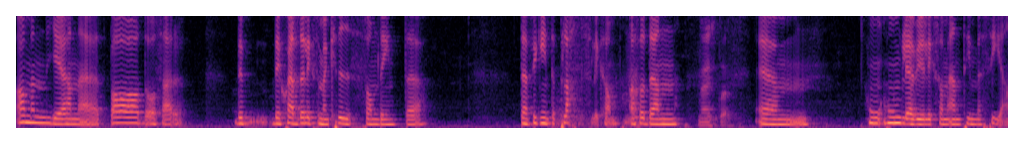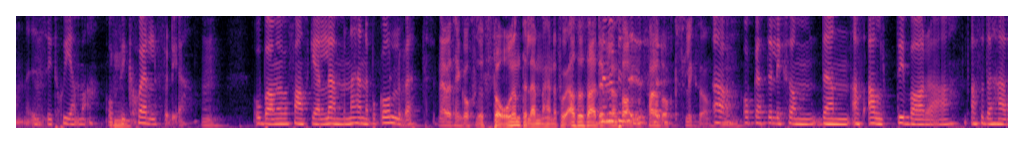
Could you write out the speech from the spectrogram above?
ja men ge henne ett bad och så här. Det, det skedde liksom en kris som det inte, den fick inte plats liksom. Nej. Alltså den, Nej, just det. ehm, hon, hon blev ju liksom en timme sen i Mm. sitt schema och Mm. fick skäll för det. Mm. Och bara, men vad fan ska jag lämna henne på golvet? Nej, jag tänker också, får inte lämna henne på... Alltså så här, det är väl en men precis. sån paradox liksom. Ja, och att det liksom, den, att alltid vara, alltså den här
